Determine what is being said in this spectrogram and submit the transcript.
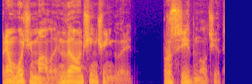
Прям очень мало. Иногда он вообще ничего не говорит. Просто сидит и молчит.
